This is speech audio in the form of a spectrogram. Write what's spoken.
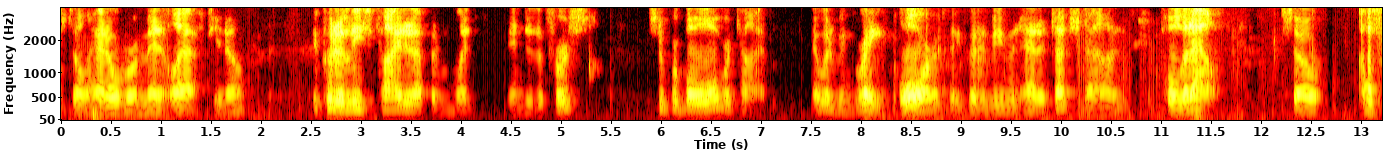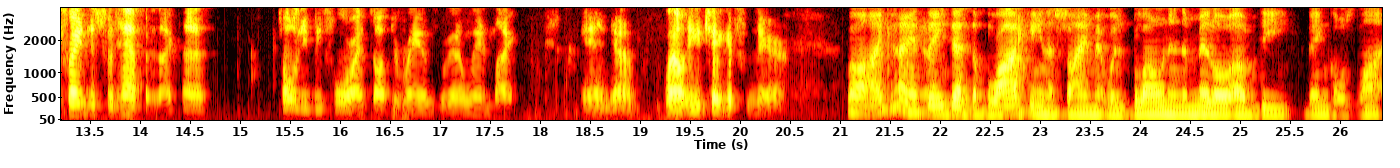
still had over a minute left. You know, they could have at least tied it up and went into the first Super Bowl overtime. That would have been great. Or they could have even had a touchdown and pulled it out. So I was afraid this would happen. I kind of told you before I thought the Rams were going to win, Mike. And, uh, well, you take it from there. Well, I kind of yeah. think that the blocking assignment was blown in the middle of the Bengals line.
